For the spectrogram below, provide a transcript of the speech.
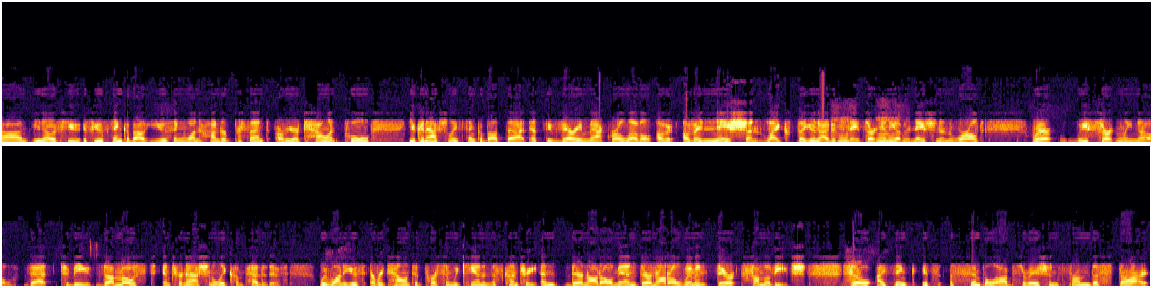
um, you know if you if you think about using 100% of your talent pool, You can actually think about that at the very macro level of, of a nation like the United mm-hmm. States or any mm-hmm. other nation in the world, where we certainly know that to be the most internationally competitive, we want to use every talented person we can in this country. And they're not all men, they're not all women, they're some of each. So I think it's a simple observation from the start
